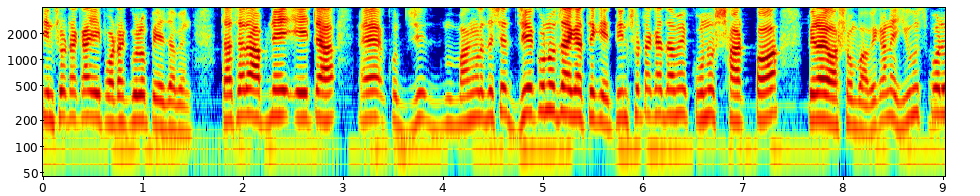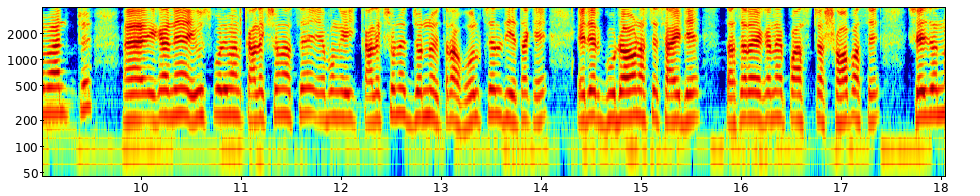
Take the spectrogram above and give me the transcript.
তিনশো টাকায় এই প্রোডাক্টগুলো পেয়ে যাবেন। তাছাড়া আপনি এইটা বাংলাদেশের যে কোনো জায়গা থেকে তিনশো টাকা দামে কোনো শার্ট পাওয়া প্রায় অসম্ভব। এখানে হিউজ পরিমাণ এখানে হিউজ পরিমাণ কালেকশন আছে এবং এই কালেকশনের জন্য তারা হোলসেল দিয়ে থাকে। এদের গুডাউন আছে সাইডে তাছাড়া এখানে পাঁচটা শপ আছে। সেই জন্য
